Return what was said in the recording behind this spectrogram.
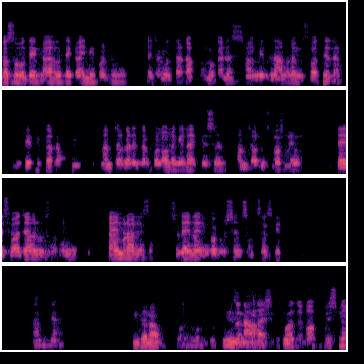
कसं होते काय होते काही नाही पण त्याच्यानंतर डॉक्टर लोकांना सांगितलं आम्हाला विश्वास दिला बेफिकर राहा आमच्याकडे जर बोलावलं गेलाय पेशंट आमच्यावर विश्वास ठेवा. त्या विश्वासाच्या अनुसार आम्ही कायम राहिले त्याने ऑपरेशन सक्सेस केलं. तुमचं नाव? तुमचं नाव काय? माझं नाव कृष्णा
